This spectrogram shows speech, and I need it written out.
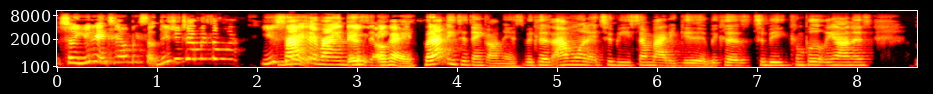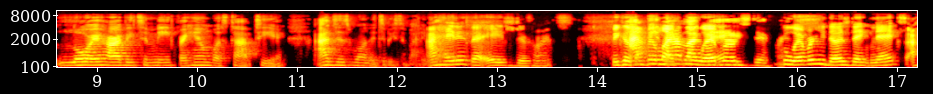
so you didn't tell me so. Did you tell me someone? You said Right, Ryan it- Destiny. okay. But I need to think on this because I want it to be somebody good. Because to be completely honest, Lori Harvey to me for him was top tier. I just wanted to be somebody. I hated the age difference because I, I feel like like whoever whoever he does date next, I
